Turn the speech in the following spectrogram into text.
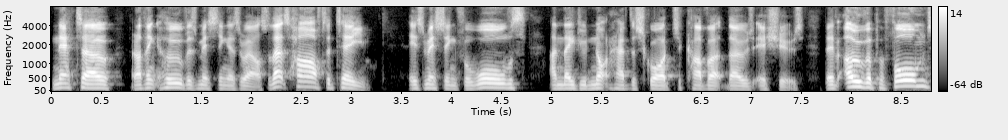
Neto, and I think Hoever's missing as well. So that's half the team is missing for Wolves, and they do not have the squad to cover those issues. They've overperformed,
